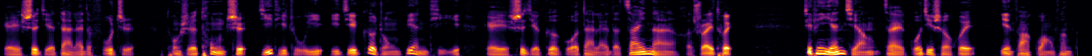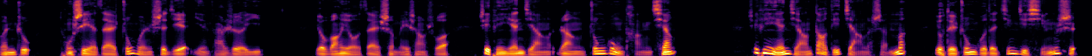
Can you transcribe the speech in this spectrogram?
给世界带来的福祉。同时痛斥集体主义以及各种变体给世界各国带来的灾难和衰退。这篇演讲在国际社会引发广泛关注，同时也在中文世界引发热议。有网友在社媒上说，这篇演讲让中共躺枪。这篇演讲到底讲了什么？又对中国的经济形势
